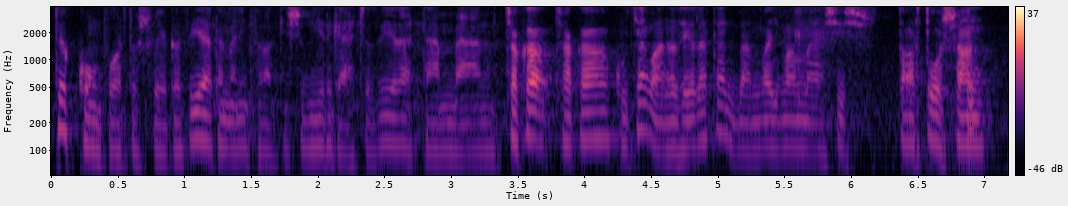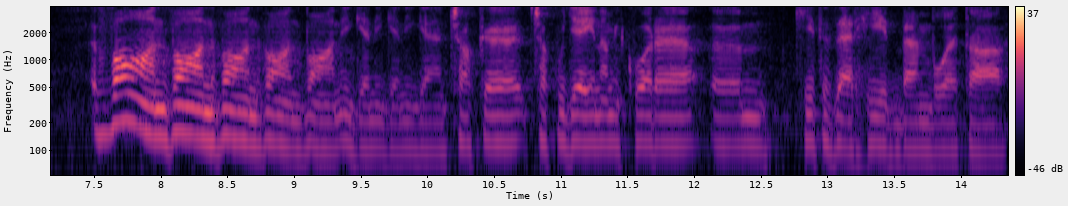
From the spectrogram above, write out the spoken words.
tök komfortos vagyok az életemben, itt van a kis virgács az életemben. Csak a, csak a kutya van az életedben, vagy van más is tartósan? Van, van, van, van, van, igen, igen, igen. Csak, csak ugye én, amikor 2007-ben volt a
